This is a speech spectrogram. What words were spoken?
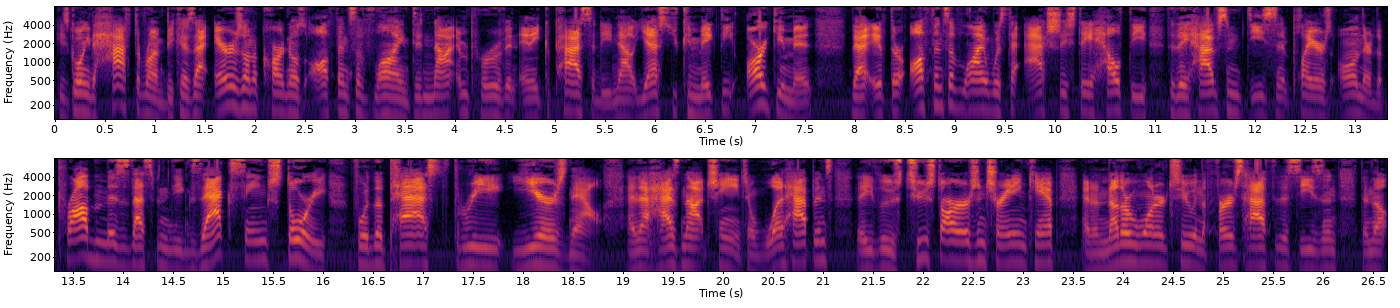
He's going to have to run because that Arizona Cardinals offensive line did not improve in any capacity. Now, yes, you can make the argument that if their offensive line was to actually stay healthy, that they have some decent players on there. The problem is, is that's been the exact same story for the past three years now, and that has not changed. And what happens? They lose two starters in training camp and another one or two in the first half of the season. Then the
